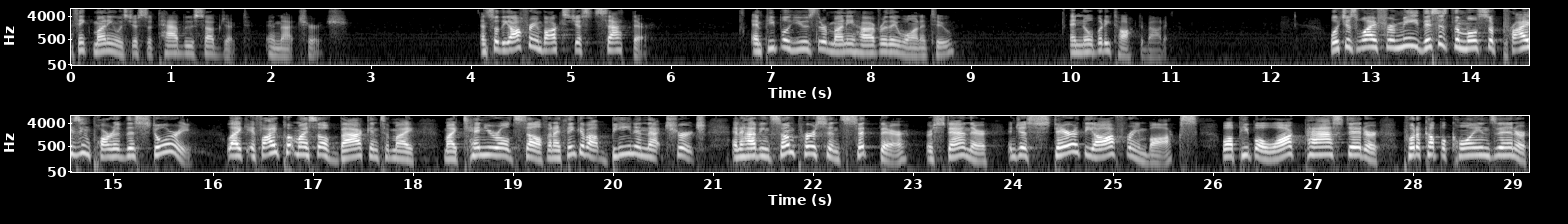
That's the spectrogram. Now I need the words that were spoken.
I think money was just a taboo subject in that church. And so the offering box just sat there. And people used their money however they wanted to, and nobody talked about it. Which is why, for me, this is the most surprising part of this story. Like, if I put myself back into my, my 10 year old self and I think about being in that church and having some person sit there or stand there and just stare at the offering box while people walk past it or put a couple coins in or,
